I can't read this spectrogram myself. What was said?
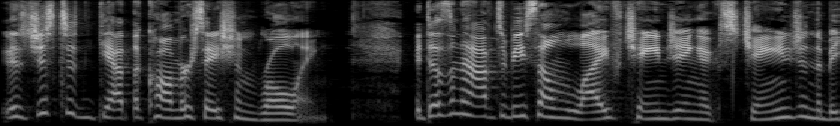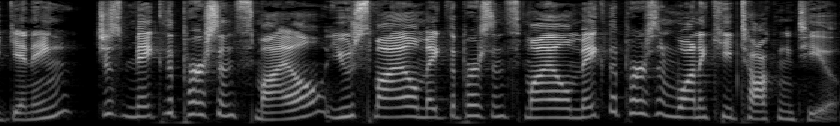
is just to get the conversation rolling. It doesn't have to be some life changing exchange in the beginning. Just make the person smile. You smile, make the person smile, make the person want to keep talking to you.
